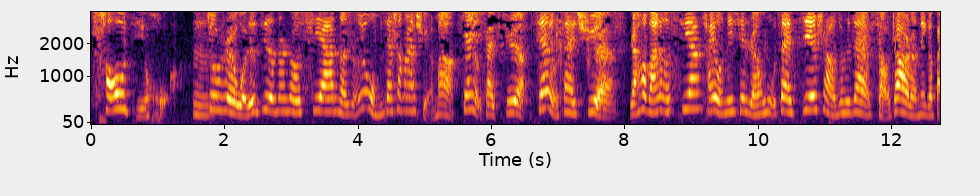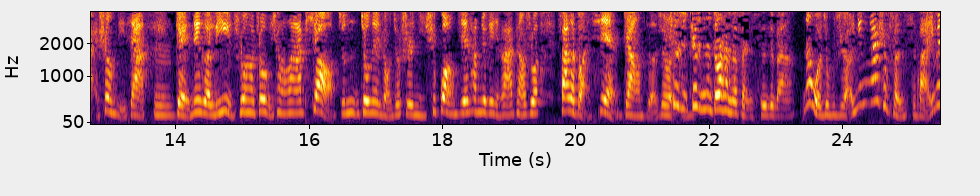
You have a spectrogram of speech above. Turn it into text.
超级火。嗯，就是我就记得那时候西安的时候，因为我们在上大学嘛，西安有赛区，西安有赛区对，然后完了，西安还有那些人物在街上，就是在小寨儿的那个百盛底下，嗯，给那个李宇春和周笔畅拉票，就就那种，就是你去逛街，他们就给你拉票，说发个短信这样子，就是就是就是那都是他们的粉丝对吧？那我就不知道，应该是粉丝吧，因为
